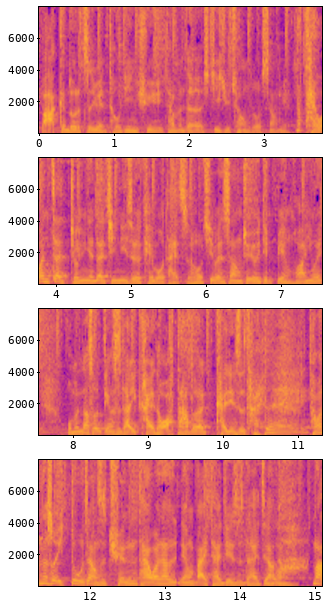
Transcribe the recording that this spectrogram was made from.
把更多的资源投进去他们的戏剧创作上面。那台湾在九零年代经历这个 cable 台之后，基本上就有一点变化，因为我们那时候电视台一开头啊，大家都在开电视台。对，台湾那时候一度这样子，全台湾那是两百台电视台这样的。那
